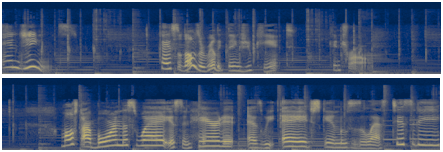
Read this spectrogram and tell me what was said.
and genes. Okay, so those are really things you can't control. Most are born this way. It's inherited. As we age, skin loses elasticity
